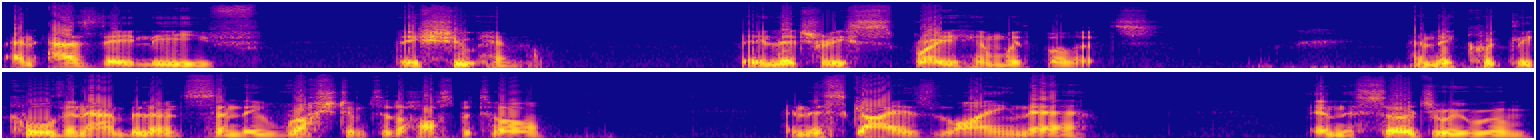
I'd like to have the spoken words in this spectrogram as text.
And as they leave, they shoot him. They literally spray him with bullets. And they quickly called an ambulance and they rushed him to the hospital. And this guy is lying there in the surgery room,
